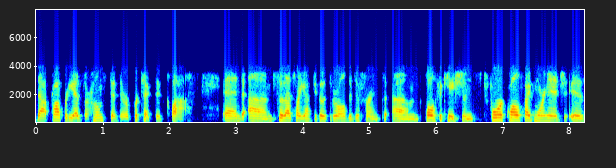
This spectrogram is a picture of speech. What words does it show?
that property as their homestead, they're a protected class. And um, so that's why you have to go through all the different um, qualifications for a qualified mortgage. Is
